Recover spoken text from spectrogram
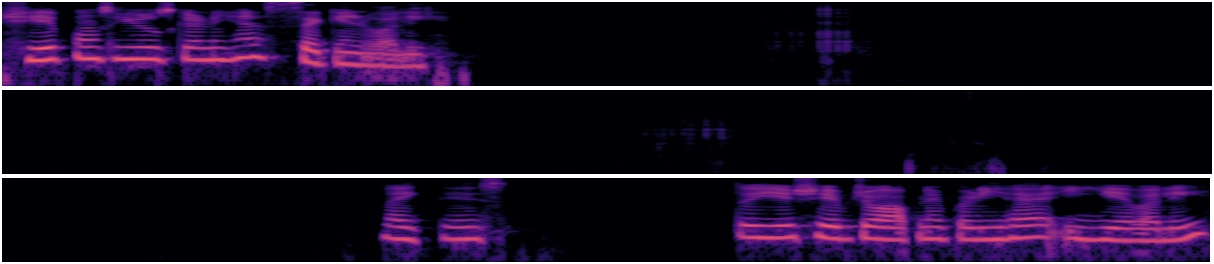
शेप कौन सी यूज़ करनी है? सेकंड वाली। लाइक like दिस तो ये शेप जो आपने पढ़ी है, ये वाली।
